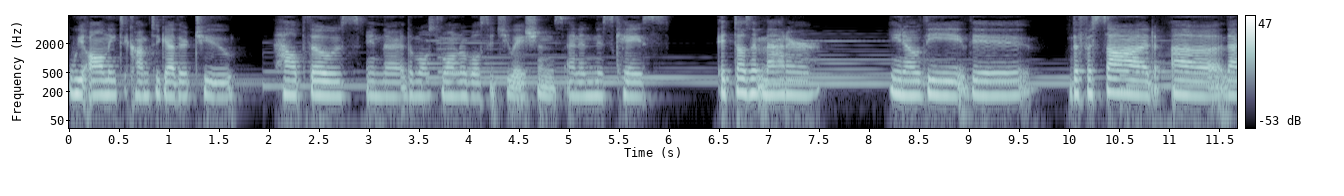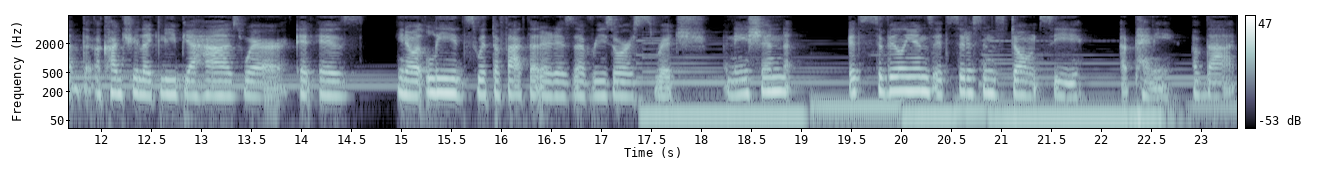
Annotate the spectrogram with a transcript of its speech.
We all need to come together to help those in the, the most vulnerable situations. And in this case, it doesn't matter, you know, the the the facade uh, that a country like Libya has, where it is, you know, it leads with the fact that it is a resource-rich nation. Its civilians, its citizens don't see a penny of that.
